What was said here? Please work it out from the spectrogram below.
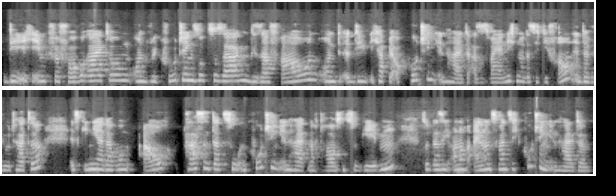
die ich eben für Vorbereitung und Recruiting sozusagen dieser Frauen und äh, die, ich habe ja auch Coaching-Inhalte. Also es war ja nicht nur, dass ich die Frauen interviewt hatte, es ging ja darum, auch passend dazu einen Coaching-Inhalt nach draußen zu geben, so dass ich auch noch 21 Coaching-Inhalte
